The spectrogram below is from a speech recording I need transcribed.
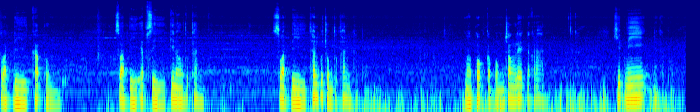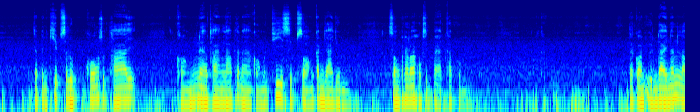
สวัสดีครับผม สวัสดี FC พี่น้องทุกท่าน สวัสดีท่านผู้ชมทุกท่านครับ มาพบกับผมช่องเลขนครับนะครับคลิปนี้นะครับ จะเป็นคลิปสรุปโค้งสุดท้ายของแนวทางลาวพัฒนาของวันที่ 12 กันยายน 2568 ครับผมนะครับแต่ก่อนอื่นใดนั้นเรา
